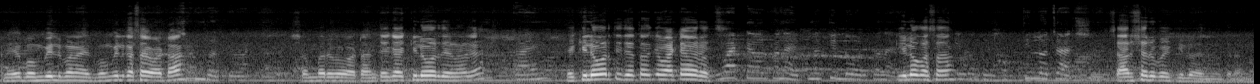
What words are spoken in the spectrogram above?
आणि हे बंबील पण आहेत. बंबील कसा आहे वाटा? शंभर रुपये वाटा. आणि ते काय किलोवर देणार का? काय? हे किलोवरती देतात की वाट्यावरच? किलो कसं? किलो चारशे. रुपये किलो आहेत मित्रांनो.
